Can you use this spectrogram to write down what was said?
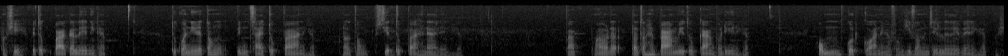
โอเค ไปตกปลากันเลยนะครับ ทุกวันนี้เราต้องเป็นสายตกปลานะครับ เราต้องเสียนตกปลาให้ได้เลยนะครับปั๊บเราเราต้องให้ปลามาอยู่ตรงกลางพอดีนะครับ ผมกดก่อนนะครับ ผมคิดว่ามันจะเลยไปนะครับโอเค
